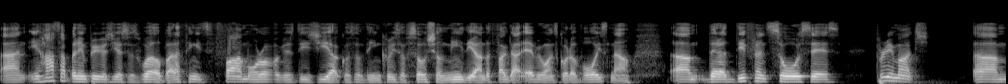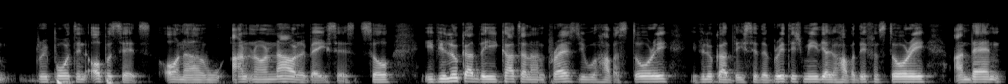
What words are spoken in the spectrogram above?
and it has happened in previous years as well, but I think it's far more obvious this year because of the increase of social media and the fact that everyone's got a voice now. Um, there are different sources, pretty much um, reporting opposites on a on an hourly basis. So if you look at the Catalan press, you will have a story. If you look at the say, the British media, you have a different story, and then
